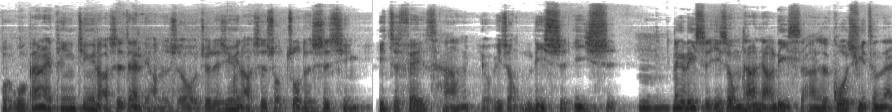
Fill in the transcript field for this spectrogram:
我我刚才听金玉老师在聊的时候，我觉得金玉老师所做的事情一直非常有一种历史意识。嗯，那个历史意识，我们常常讲历史好像是过去正在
